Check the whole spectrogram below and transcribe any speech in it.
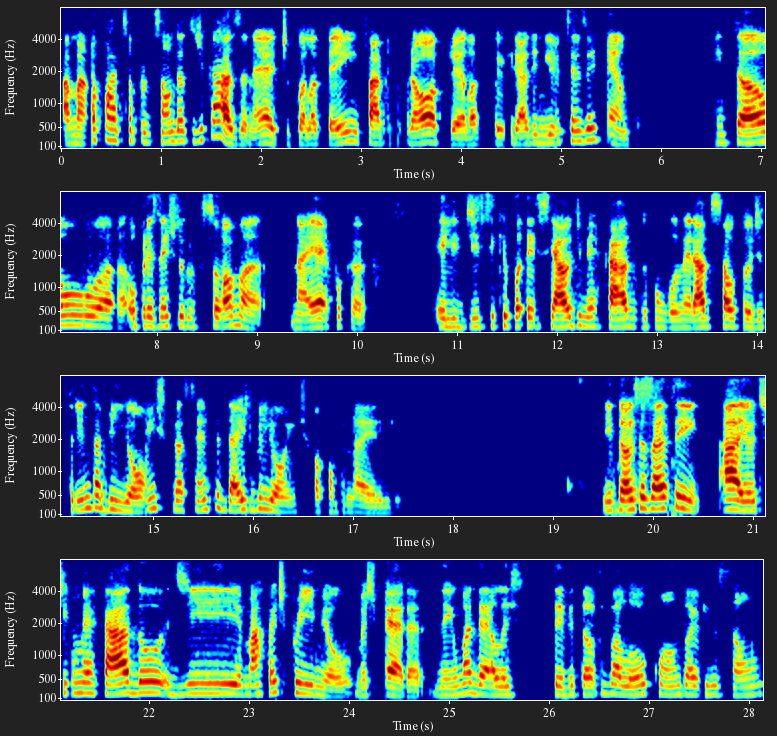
a maior parte da sua produção dentro de casa, né? Tipo, ela tem fábrica própria, ela foi criada em 1880. Então, o presidente do Grupo Soma, na época, ele disse que o potencial de mercado do conglomerado saltou de 30 bilhões para 110 bilhões com a compra da Ering. Então, Nossa. você sai assim, ah, eu tinha um mercado de marcas premium, mas espera, nenhuma delas teve tanto valor quanto a aquisição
